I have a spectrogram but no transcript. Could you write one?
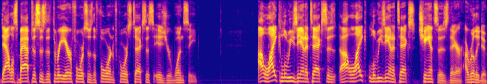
Dallas Baptist is the three, Air Force is the four, and of course, Texas is your one seed. I like Louisiana Texas. I like Louisiana Tech's chances there. I really do.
